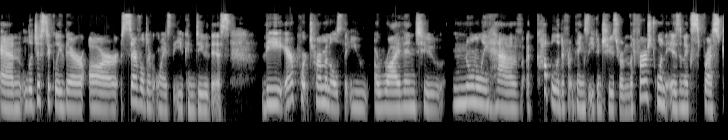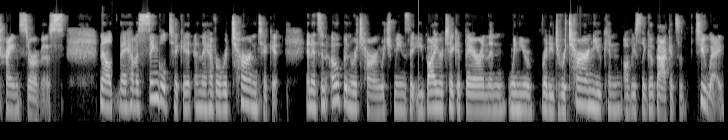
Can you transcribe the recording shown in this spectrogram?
And logistically, there are several different ways that you can do this. The airport terminals that you arrive into normally have a couple of different things that you can choose from. The first one is an express train service. Now, they have a single ticket and they have a return ticket. And it's an open return, which means that you buy your ticket there and then when you're ready to return, you can obviously go back. It's a two way.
